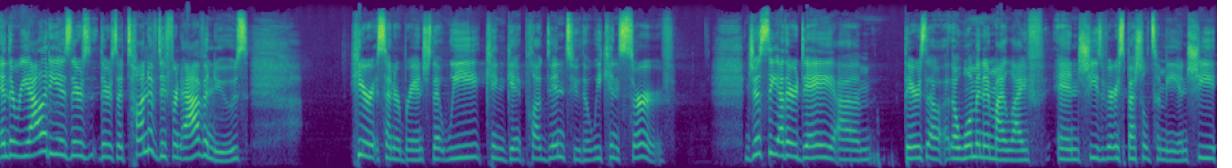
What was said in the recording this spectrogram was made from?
And the reality is there's there's a ton of different avenues here at Center Branch that we can get plugged into, that we can serve. Just the other day, um, there's a, a, woman in my life, and she's very special to me. And she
